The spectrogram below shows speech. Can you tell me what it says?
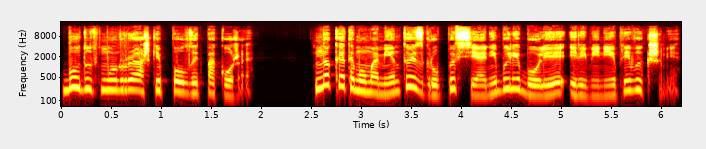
будут мурашки ползать по коже. Но к этому моменту из группы все они были более или менее привыкшими.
